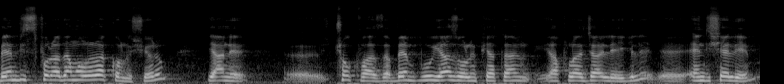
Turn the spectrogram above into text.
Ben bir spor adamı olarak konuşuyorum. Yani çok fazla ben bu yaz olimpiyatların yapılacağı ile ilgili endişeliyim.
